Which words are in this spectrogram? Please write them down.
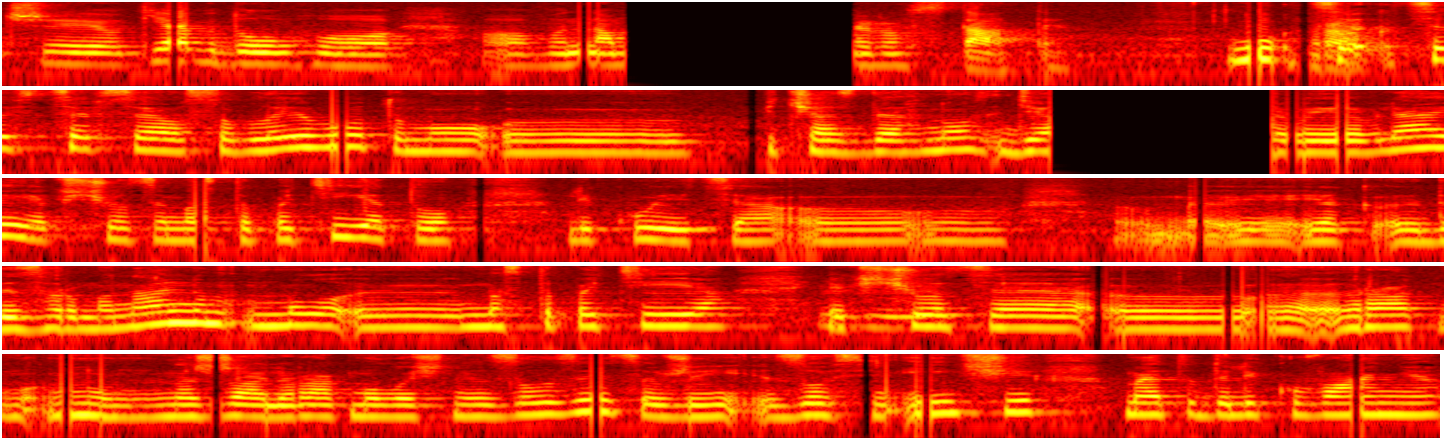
чи от як довго вона може переростати? Ну, це, це, це все особливо, тому е, під час діагноз, діагностики виявляє, якщо це мастопатія, то лікується е, е, як дисгормональна е, мастопатія. Якщо це е, рак, ну, на жаль, рак молочної залози, це вже зовсім інші методи лікування.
